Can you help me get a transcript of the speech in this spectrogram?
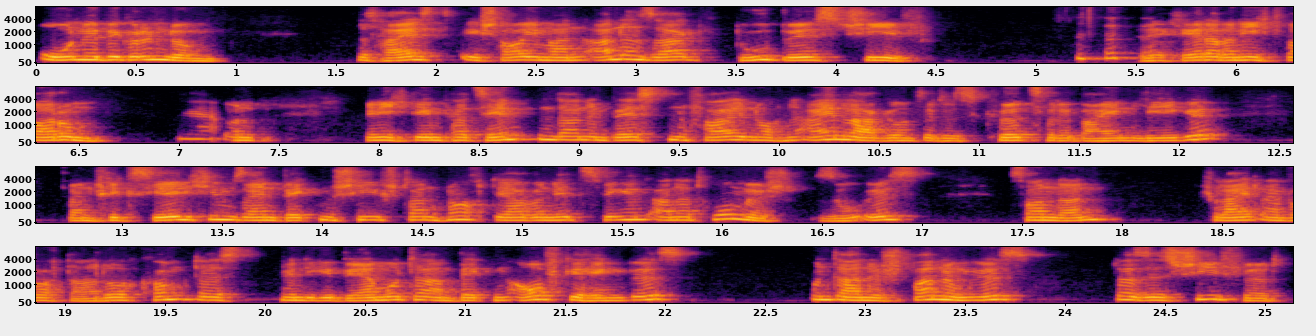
ohne Begründung. Das heißt, ich schaue jemanden an und sage, du bist schief. Ich erkläre aber nicht, warum. Ja. Und wenn ich dem Patienten dann im besten Fall noch eine Einlage unter das kürzere Bein lege, dann fixiere ich ihm seinen Beckenschiefstand noch, der aber nicht zwingend anatomisch so ist, sondern vielleicht einfach dadurch kommt, dass wenn die Gebärmutter am Becken aufgehängt ist und da eine Spannung ist, dass es schief wird.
